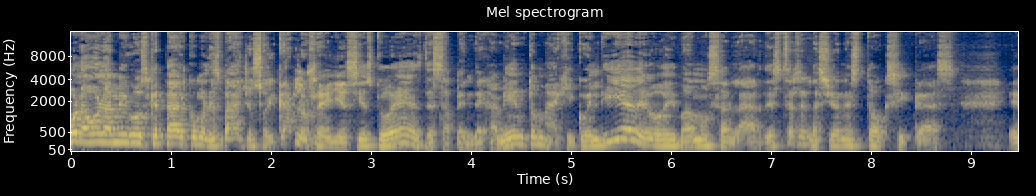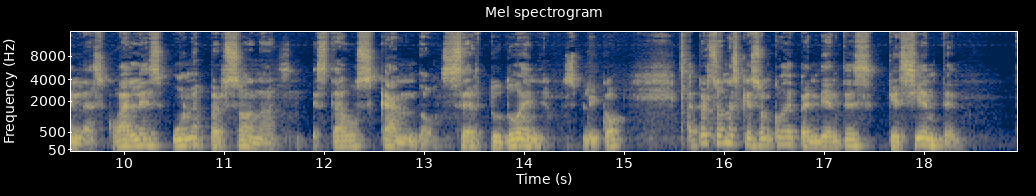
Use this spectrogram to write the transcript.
Hola, hola amigos, ¿qué tal? ¿Cómo les va? Yo soy Carlos Reyes y esto es Desapendejamiento Mágico. El día de hoy vamos a hablar de estas relaciones tóxicas en las cuales una persona está buscando ser tu dueño. ¿Me explico? Hay personas que son codependientes que sienten,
